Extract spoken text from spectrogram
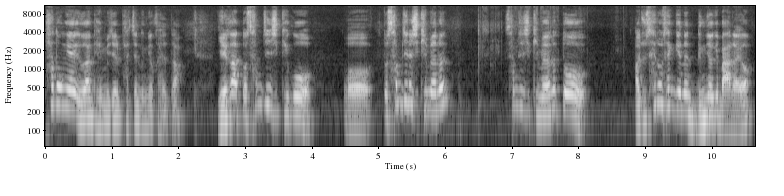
파동에 의한 데미지를 받지 능력 가졌다. 얘가 또 삼진시키고 어 또 삼진을 시키면은 삼진시키면은 또 아주 새로 생기는 능력이 많아요.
